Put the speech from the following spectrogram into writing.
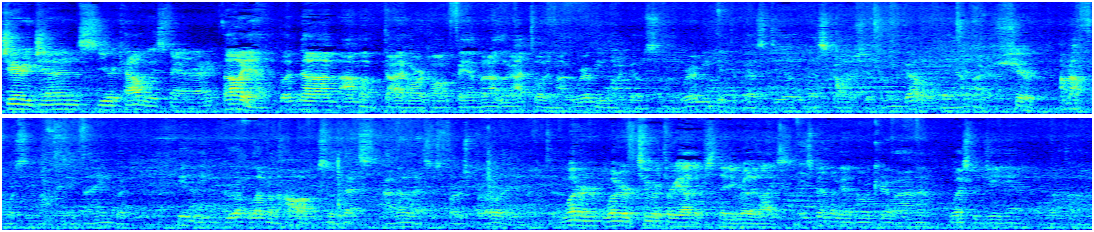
Jerry Jones, you're a Cowboys fan, right? Oh yeah, but no, I'm, I'm a diehard Hog fan. But I, look, I told him, I, wherever you want to go, son, wherever you get the best deal, the best scholarship, I mean, go. I mean, I'm not, Sure. I'm not forcing him on anything, but he, he grew up loving the Hogs, so that's, I know that's his first priority. But, uh, What are what are two or three others that he really likes? He's been looking at North Carolina, West Virginia, um,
